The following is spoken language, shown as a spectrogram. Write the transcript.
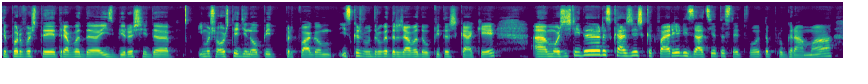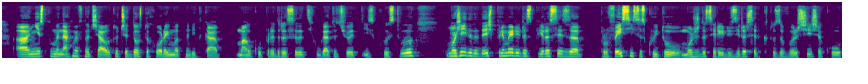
те първа ще трябва да избираш и да имаш още един опит, предполагам, искаш в друга държава да опиташ как е. А, можеш ли да разкажеш каква е реализацията след твоята програма? А, ние споменахме в началото, че доста хора имат нали, така малко предразсъдъци, когато чуят изкуство. Може и да дадеш примери, разбира се, за професии, с които можеш да се реализираш след като завършиш, ако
